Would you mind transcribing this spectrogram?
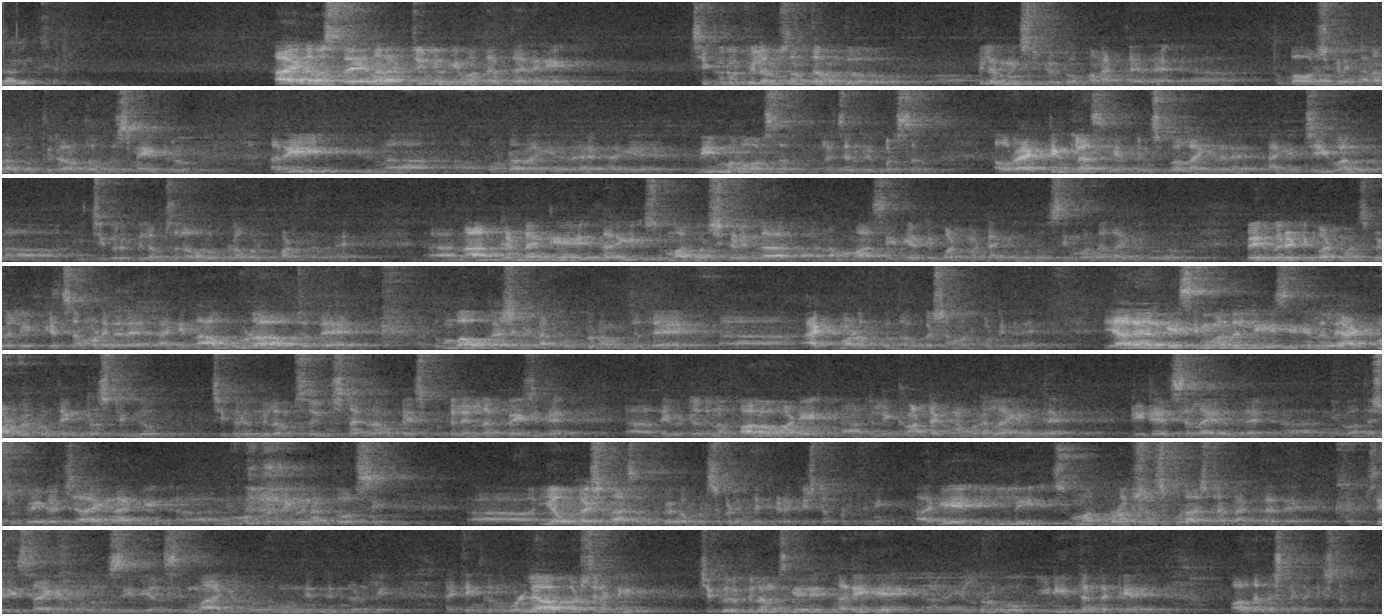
Sir hi ನಮಸ್ತೆ ನಾನು ಅರ್ಜುನ್ ಯೋಗಿ ಮಾತಾಡ್ತಾ ಇದ್ದೀನಿ. ಚಿಗುರು ಫಿಲಮ್ಸ್ ಅಂತ ಒಂದು ಫಿಲಮ್ ಇನ್ಸ್ಟಿಟ್ಯೂಟ್ ಓಪನ್ ಆಗ್ತಾ ಇದೆ. ತುಂಬ ವರ್ಷಗಳಿಂದ ನನಗೆ ಗೊತ್ತಿರೋಂಥ ಒಂದು ಸ್ನೇಹಿತರು ಹರಿ ಇದನ್ನ ಫೌಂಡರ್ ಆಗಿದ್ದಾರೆ. ಹಾಗೆ V Manohar sir legendary person ಅವರು ಆ್ಯಕ್ಟಿಂಗ್ ಕ್ಲಾಸ್ಗೆ ಪ್ರಿನ್ಸಿಪಲ್ ಆಗಿದ್ದಾರೆ. ಹಾಗೆ ಜೀವನ್ ಈ ಚಿಗುರು ಫಿಲಮ್ಸಲ್ಲಿ ಅವರು ಕೂಡ ವರ್ಕ್ ಮಾಡ್ತಾ ಇದ್ದಾರೆ. ನಾನು ಕಂಡಂಗೆ ಹರಿ ಸುಮಾರು ವರ್ಷಗಳಿಂದ ನಮ್ಮ ಸೀರಿಯಲ್ ಡಿಪಾರ್ಟ್ಮೆಂಟ್ ಆಗಿರ್ಬೋದು ಸಿನಿಮಾದಲ್ಲಾಗಿರ್ಬೋದು ಬೇರೆ ಬೇರೆ ಡಿಪಾರ್ಟ್ಮೆಂಟ್ಸ್ಗಳಲ್ಲಿ ಕೆಲಸ ಮಾಡಿದ್ದಾರೆ. ಹಾಗೆ ನಾವು ಕೂಡ ತುಂಬ ಅವಕಾಶಗಳನ್ನ ಕೊಟ್ಟು ನಮ್ಮ ಜೊತೆ ಆ್ಯಕ್ಟ್ ಮಾಡೋದಕ್ಕೊಂದು ಅವಕಾಶ ಮಾಡಿಕೊಟ್ಟಿದ್ದಾರೆ. ಯಾರ್ಯಾರಿಗೆ ಸಿನಿಮಾದಲ್ಲಿ ಸೀರಿಯಲಲ್ಲಿ ಆ್ಯಕ್ಟ್ ಮಾಡಬೇಕು ಅಂತ ಇಂಟ್ರೆಸ್ಟ್ ಇದ್ದು ಚಿಗುರು ಫಿಲಮ್ಸ್ ಇನ್ಸ್ಟಾಗ್ರಾಮ್ ಫೇಸ್ಬುಕ್ಕಲ್ಲಿ ಎಲ್ಲ ಪೇಜ್ ಇದೆ. ದಯವಿಟ್ಟು ಅದನ್ನು ಫಾಲೋ ಮಾಡಿ. ಅದರಲ್ಲಿ ಕಾಂಟ್ಯಾಕ್ಟ್ ನಂಬರ್ ಎಲ್ಲ ಇರುತ್ತೆ ಡೀಟೇಲ್ಸ್ ಎಲ್ಲ ಇರುತ್ತೆ. ನೀವು ಆದಷ್ಟು ಬೇಗ ಜಾಯಿನ್ ಆಗಿ ನಿಮ್ಮ ಪ್ರತಿಭೆನ ತೋರಿಸಿ ಈ ಅವಕಾಶನ ಸದುಪಯೋಗ ಪಡಿಸ್ಕೊಳ್ಳಿ ಅಂತ ಕೇಳೋಕ್ಕೆ ಇಷ್ಟಪಡ್ತೀನಿ. ಹಾಗೆ ಇಲ್ಲಿ ಸುಮಾರು ಪ್ರೊಡಕ್ಷನ್ಸ್ ಕೂಡ ಸ್ಟಾರ್ಟ್ ಆಗ್ತಾ ಇದೆ. ವೆಬ್ ಸೀರೀಸ್ ಆಗಿರ್ಬೋದು ಸೀರಿಯಲ್ ಸಿನಿಮಾ ಆಗಿರ್ಬೋದು, ಮುಂದಿನ ದಿನಗಳಲ್ಲಿ. ಐ ಥಿಂಕ್ ಒಂದು ಒಳ್ಳೆ ಆಪರ್ಚುನಿಟಿ ಚಿಗುರು ಫಿಲಮ್ಸ್ಗೆ ಹರಿಗೆ ಎಲ್ರಿಗೂ ಇಡೀ ತಂಡಕ್ಕೆ ಆಲ್ ದ ಬೆಸ್ಟ್ ಹೇಳಕ್ಕೆ ಇಷ್ಟಪಡ್ತೀನಿ.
